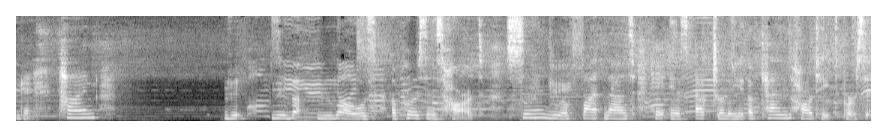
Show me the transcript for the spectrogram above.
OK，time revolves a person's heart. Soon you will find that he is actually a kind-hearted person。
